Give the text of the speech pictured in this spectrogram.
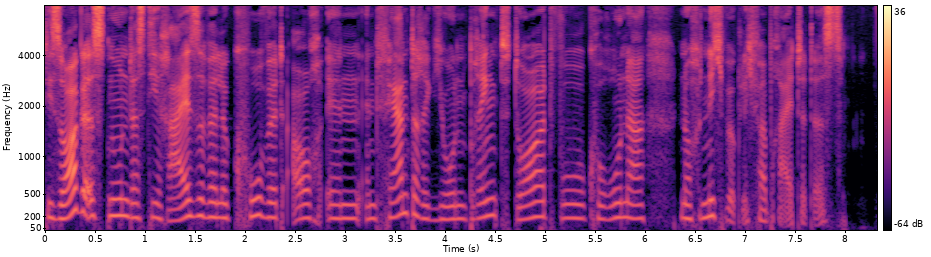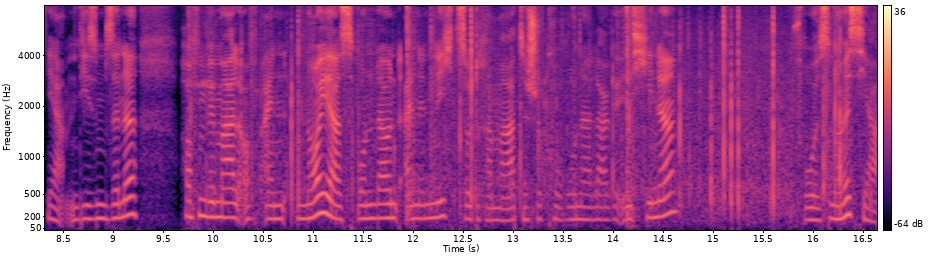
Die Sorge ist nun, dass die Reisewelle Covid auch in entfernte Regionen bringt, dort, wo Corona noch nicht wirklich verbreitet ist. Ja, in diesem Sinne hoffen wir mal auf ein Neujahrswunder und eine nicht so dramatische Corona-Lage in China. Frohes neues Jahr.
